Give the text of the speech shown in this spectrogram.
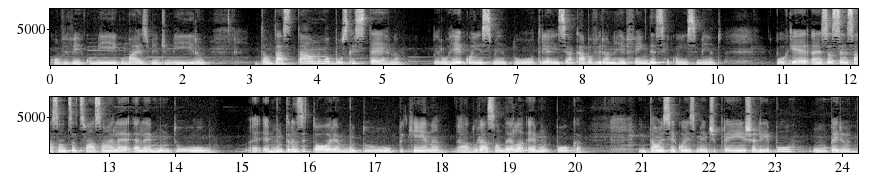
conviver comigo, mais me admiram. Então tá, tá numa busca externa, pelo reconhecimento do outro. E aí você acaba virando refém desse reconhecimento. Porque essa sensação de satisfação ela é, ela é muito é, é muito transitória, muito pequena, a duração dela é muito pouca. Então esse reconhecimento te preenche ali por um período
